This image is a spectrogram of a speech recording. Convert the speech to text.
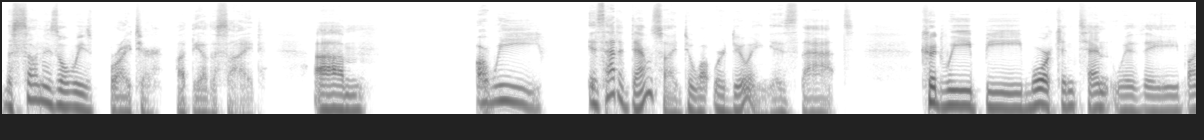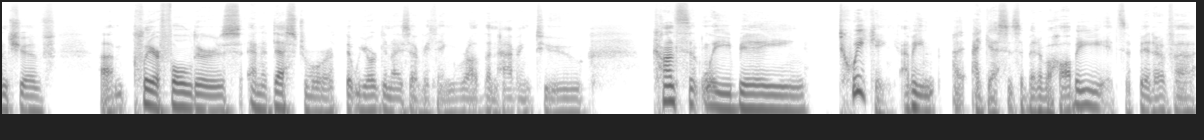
the sun is always brighter at the other side. Um, are we, is that a downside to what we're doing? Is that, could we be more content with a bunch of um, clear folders and a desk drawer that we organize everything rather than having to constantly being tweaking. I mean, I, I, guess it's a bit of a hobby. It's a bit of a,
